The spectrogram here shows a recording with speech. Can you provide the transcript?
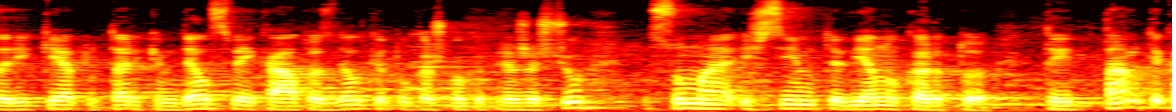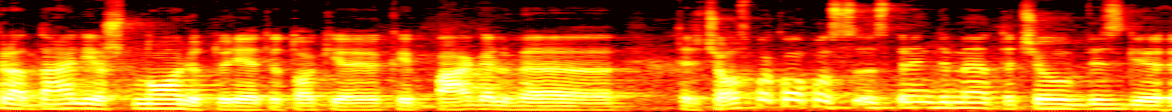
reikėtų, tarkim, dėl sveikatos, dėl kitų kažkokių priežasčių sumą išsiimti vienu kartu. Tai tam tikrą dalį aš noriu turėti tokį kaip pagalbę trečios pakopos sprendime, tačiau visgi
